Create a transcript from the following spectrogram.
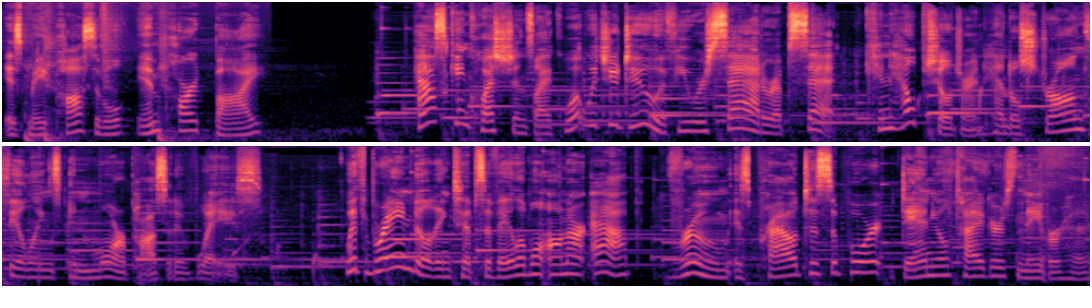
is made possible in part by Asking questions like, What would you do if you were sad or upset? can help children handle strong feelings in more positive ways. With brain building tips available on our app, Vroom is proud to support Daniel Tiger's Neighborhood.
